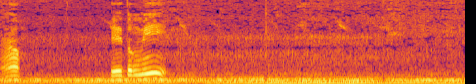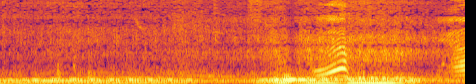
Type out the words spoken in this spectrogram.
เอาเทตรงนี้เออเอา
